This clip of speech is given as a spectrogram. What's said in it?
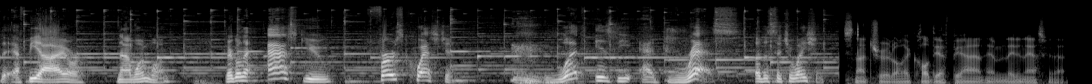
the FBI or 911, they're going to ask you first question What is the address of the situation? It's not true at all. I called the FBI on him. They didn't ask me that.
